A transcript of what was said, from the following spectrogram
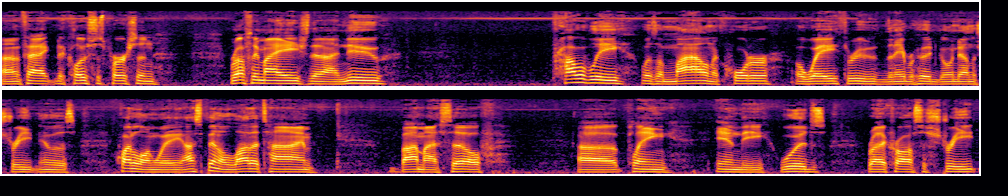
Uh, in fact, the closest person, roughly my age, that I knew probably was a mile and a quarter away through the neighborhood going down the street. It was quite a long way. I spent a lot of time by myself uh, playing in the woods right across the street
